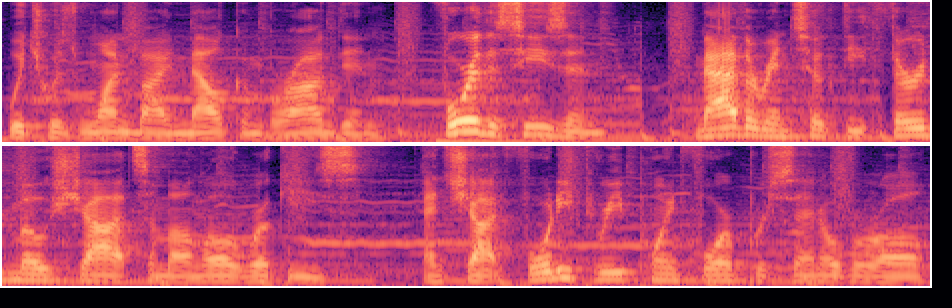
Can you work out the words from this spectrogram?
which was won by Malcolm Brogdon. For the season, Mathurin took the third most shots among all rookies and shot 43.4% overall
